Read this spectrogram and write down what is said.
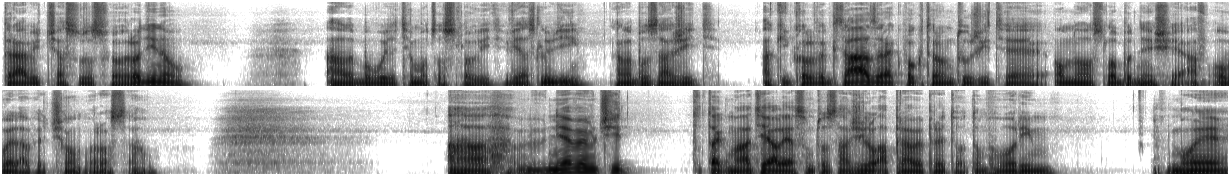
tráviť času so svojou rodinou, alebo budete môcť osloviť viac ľudí, alebo zažiť akýkoľvek zázrak, po ktorom túžite o mnoho slobodnejšie a v oveľa väčšom rozsahu. A neviem, či to tak máte, ale ja som to zažil a práve preto o tom hovorím. Moje,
